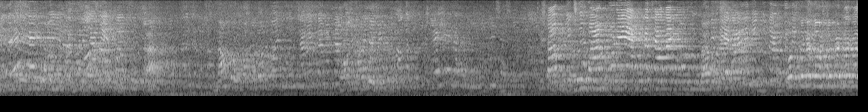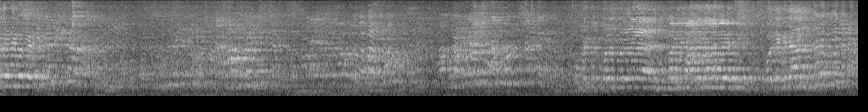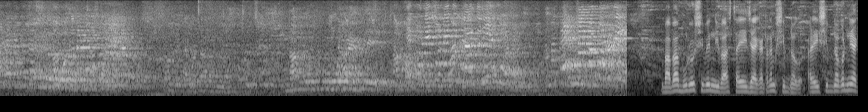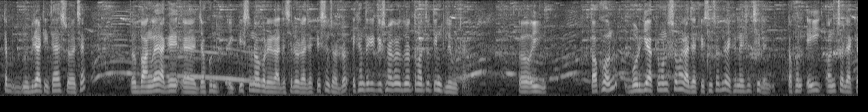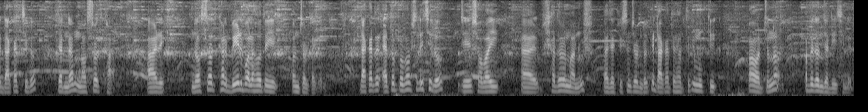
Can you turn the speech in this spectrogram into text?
সব কিছু বার করে একটা জায়গায় করুন গতিতে, নাহলে কিন্তু নামতে দেবে না। এখানে এখানে খুব তাড়াতাড়ি এসো। এই জামা পরো রে। বাবা বুড়ো শিবের নিবাস, তাই এই জায়গাটার নাম শিবনগর। আর এই শিবনগর নিয়ে একটা বিরাট ইতিহাস রয়েছে। তো বাংলায় আগে যখন এই কৃষ্ণনগরের রাজা ছিল রাজা কৃষ্ণচন্দ্র, এখান থেকে কৃষ্ণনগরের দূরত্ব মাত্র তিন কিলোমিটার। তো ওই তখন বর্গীয় আক্রমণের সময় রাজা কৃষ্ণচন্দ্র এখানে এসেছিলেন। তখন এই অঞ্চলে একটা ডাকাত ছিল, যার নাম নসরত খা। আর নসরত খার বের বলা হতো এই অঞ্চলটাকে। ডাকাতের এত প্রভাবশালী ছিল যে সবাই সাধারণ মানুষ রাজা কৃষ্ণচন্দ্রকে ডাকাতের হাত থেকে মুক্তি পাওয়ার জন্য আবেদন জানিয়েছিলেন।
